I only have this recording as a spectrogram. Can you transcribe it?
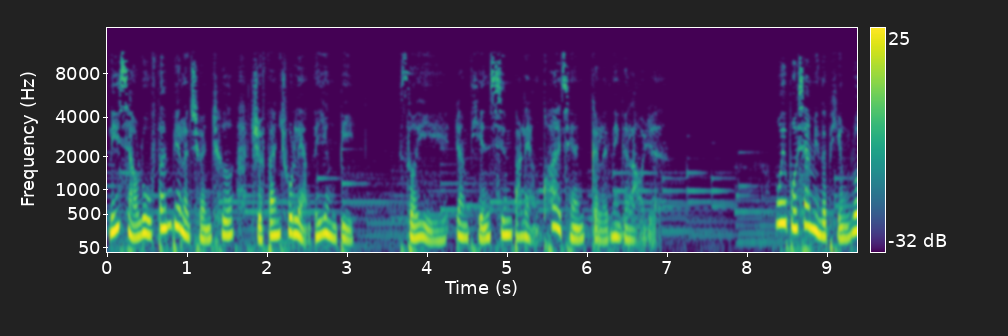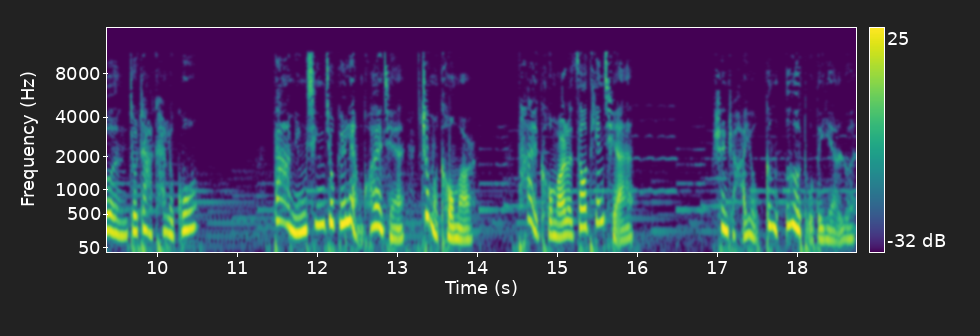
李小璐翻遍了全车，只翻出两个硬币。所以让甜心把两块钱给了那个老人。微博下面的评论就炸开了锅，大明星就给两块钱，这么抠门儿，太抠门了，遭天谴。甚至还有更恶毒的言论。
